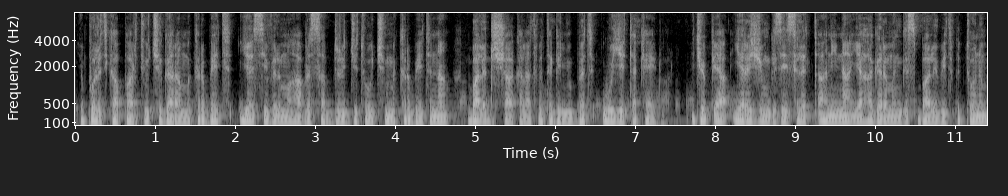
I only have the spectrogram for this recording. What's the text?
የፖለቲካ ፓርቲዎች የጋራ ምክር ቤት፣ የሲቪል ማህበረሰብ ድርጅቶች ምክር ቤትና ባለድርሻ አካላት በተገኙበት ውይይት ተካሂዷል። ኢትዮጵያ የረዥም ጊዜ ስልጣኔና የሀገረ መንግስት ባለቤት ብትሆንም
